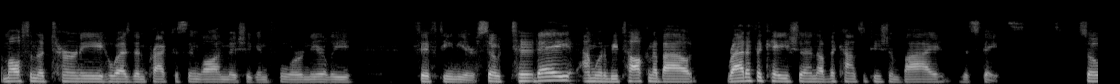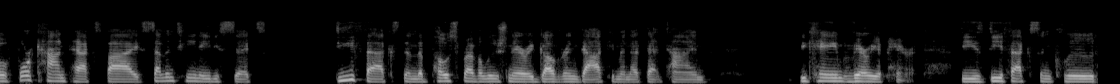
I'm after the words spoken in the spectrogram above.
I'm also an attorney who has been practicing law in Michigan for nearly 15 years. So today I'm going to be talking about ratification of the Constitution by the states. So, for context, by 1786, defects in the post revolutionary governing document at that time became very apparent. These defects include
